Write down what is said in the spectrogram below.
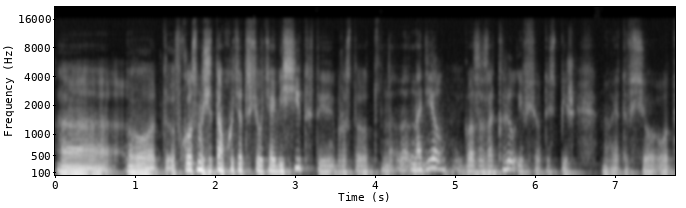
А, Вот. В космосе там хоть это все у тебя висит, ты просто вот на- на- надел, глаза закрыл, и все, ты спишь. Но это все, вот,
